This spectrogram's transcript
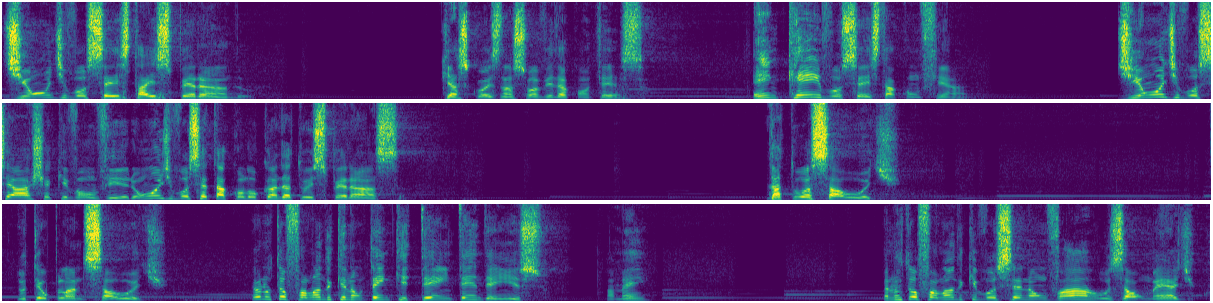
De onde você está esperando que as coisas na sua vida aconteçam? Em quem você está confiando? De onde você acha que vão vir? Onde você está colocando a tua esperança? Da tua saúde? No teu plano de saúde? Eu não estou falando que não tem que ter, entendem isso? Amém? Eu não estou falando que você não vá usar o médico.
